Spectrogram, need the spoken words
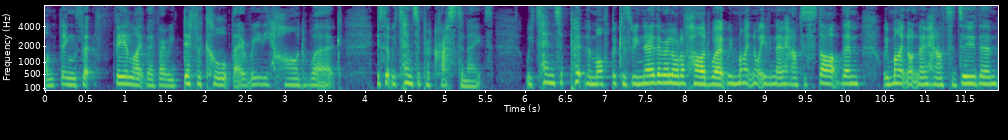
on things that feel like they're very difficult, they're really hard work, is that we tend to procrastinate. We tend to put them off because we know they're a lot of hard work. We might not even know how to start them. We might not know how to do them.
